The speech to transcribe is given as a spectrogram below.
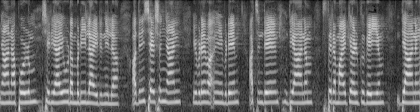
ഞാൻ അപ്പോഴും ശരിയായ ഉടമ്പടിയിലായിരുന്നില്ല. അതിനുശേഷം ഞാൻ ഇവിടെ ഇവിടെ അച്ഛന്റെ ധ്യാനം സ്ഥിരമായി കേൾക്കുകയും ധ്യാനം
